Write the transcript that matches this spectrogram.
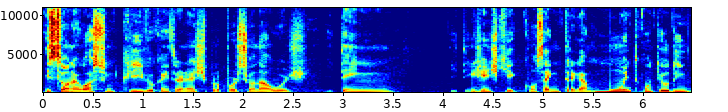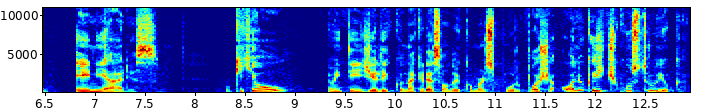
isso é um negócio incrível que a internet proporciona hoje. E tem, e tem gente que consegue entregar muito conteúdo em N áreas. O que, que eu, eu entendi ali na criação do e-commerce puro? Poxa, olha o que a gente construiu, cara.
